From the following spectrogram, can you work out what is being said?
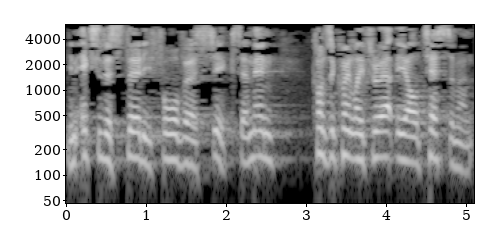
in Exodus 34 verse 6 and then consequently throughout the Old Testament.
